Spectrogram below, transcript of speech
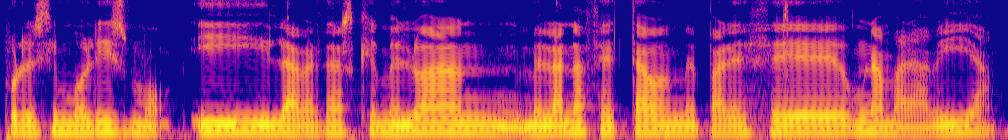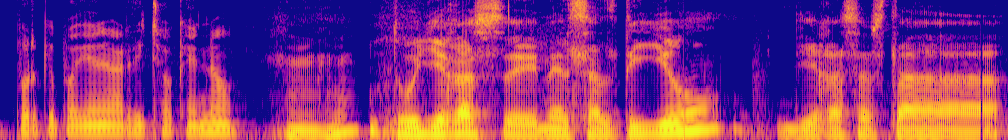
Por el simbolismo. Y la verdad es que me lo han, me lo han aceptado y me parece una maravilla, porque podían haber dicho que no. Tú llegas en el saltillo, llegas hasta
